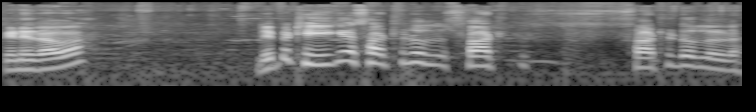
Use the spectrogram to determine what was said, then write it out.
ਕਿੰਨੇ ਦਾ ਵਾ? ਦੇਖੋ ਠੀਕ ਹੈ 60 ਡਾਲਰ 60 60 ਡਾਲਰ ਦਾ।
